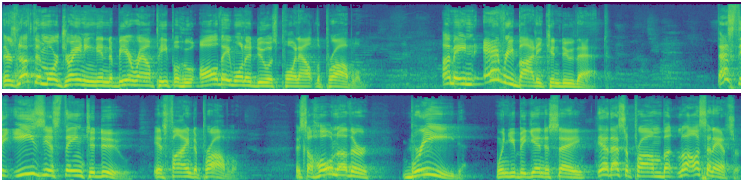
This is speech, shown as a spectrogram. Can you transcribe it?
There's nothing more draining than to be around people who all they want to do is point out the problem. I mean, everybody can do that. That's the easiest thing to do is find a problem. It's a whole nother breed when you begin to say, yeah, that's a problem, but what's an answer?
